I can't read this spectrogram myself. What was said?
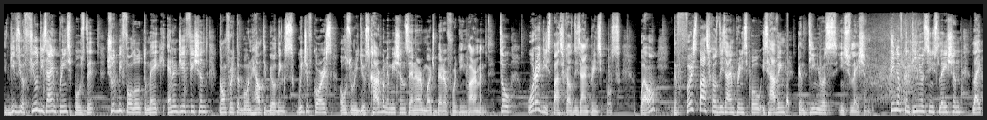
It gives you a few design principles that should be followed to make energy efficient, comfortable and healthy buildings, which of course also reduce carbon emissions and are much better for the environment. So what are these House design principles? Well, the first House design principle is having continuous insulation. Think of continuous insulation like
